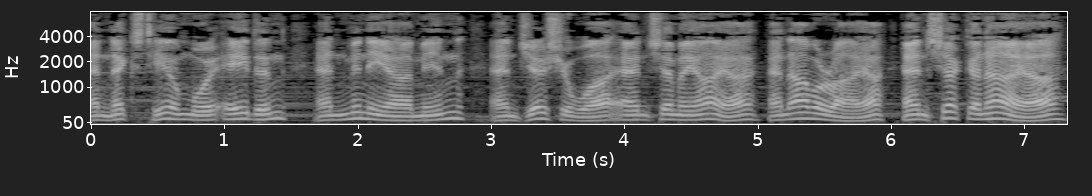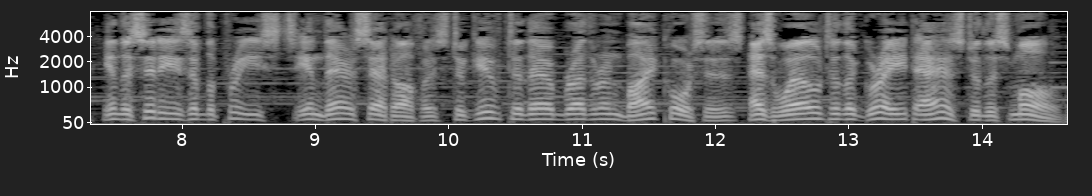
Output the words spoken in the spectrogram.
and next him were Adin, and Miniamin, and Jeshua, and Shemaiah, and Amariah, and Shecaniah, in the cities of the priests, in their set office, to give to their brethren by courses, as well to the great as to the small,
